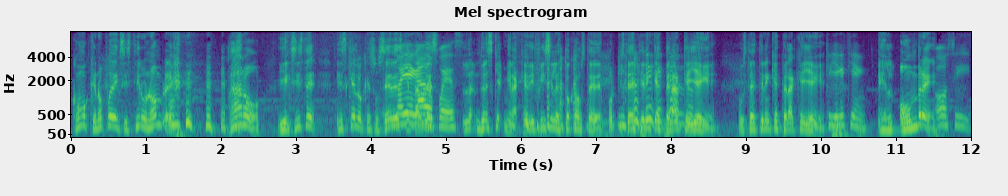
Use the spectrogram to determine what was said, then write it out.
¿cómo que no puede existir un hombre? claro, y existe, es que lo que sucede es que tal vez, pues. no es que, mira, qué difícil les toca a ustedes, porque ustedes tienen que esperar que llegue. Ustedes tienen que esperar que llegue. ¿Que llegue quién? El hombre. Oh, sí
